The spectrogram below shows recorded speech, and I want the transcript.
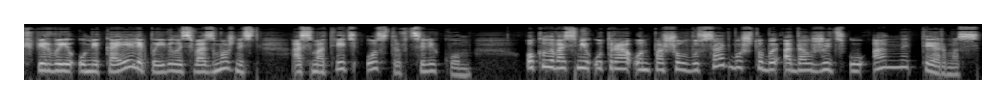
Впервые у Микаэля появилась возможность осмотреть остров целиком. Около восьми утра он пошел в усадьбу, чтобы одолжить у Анны термос,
